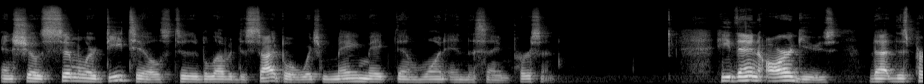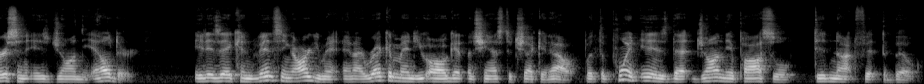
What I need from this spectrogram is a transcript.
and shows similar details to the beloved disciple, which may make them one and the same person. He then argues that this person is John the Elder, it is a convincing argument, and I recommend you all get the chance to check it out. But the point is that John the Apostle did not fit the bill.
